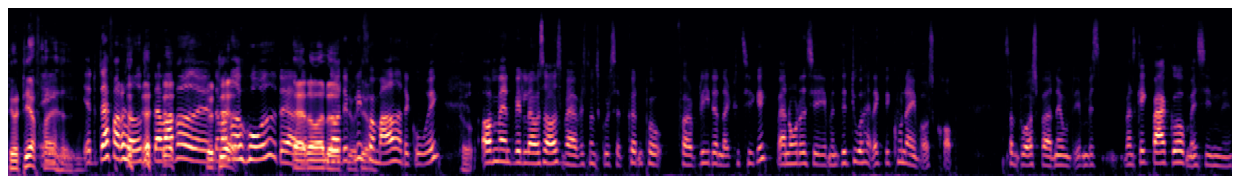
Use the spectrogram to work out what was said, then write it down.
Det var derfra, jeg Øh, havde den. Ja, det er derfor, du havde det. Der var noget, Det der var var der- noget hoved der, Ja, der var noget- når det, det var bliver der. for meget af det gode, ikke? Jo. Omvendt ville der jo så også være, hvis man skulle sætte køn på, for at blive den der kritik, ikke? Være nogen, der siger, jamen det dur heller ikke, vi kun er i vores krop. Som du også før nævnte. Jamen, hvis, man skal ikke bare gå med sin øh,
